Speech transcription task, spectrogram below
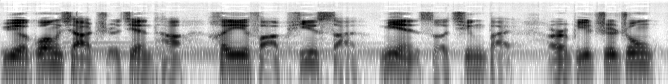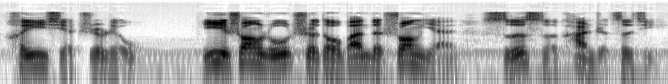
月光下，只见他黑发披散，面色清白，耳鼻之中黑血直流，一双如赤豆般的双眼死死看着自己，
